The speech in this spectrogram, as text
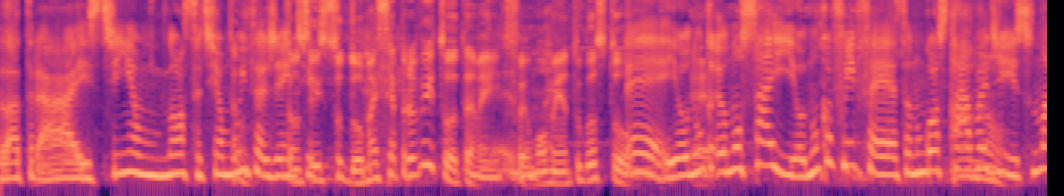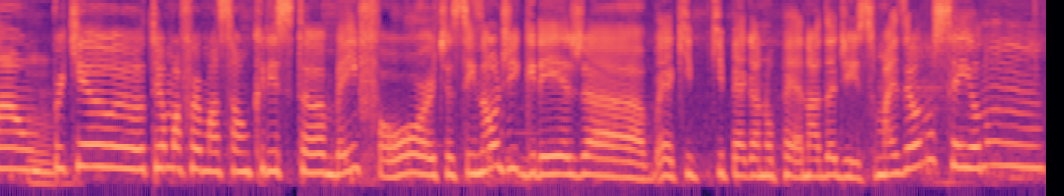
lá atrás, tinha, nossa, tinha muita gente. Então você estudou, mas você aproveitou também. Foi um momento gostoso. É, eu, Nunca, eu não saía, eu nunca fui em festa, eu não gostava Ah, não. disso. Não, porque eu, eu tenho uma formação cristã bem forte, assim, não de igreja é, que, que pega no pé, nada disso. Mas eu não sei, eu não.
